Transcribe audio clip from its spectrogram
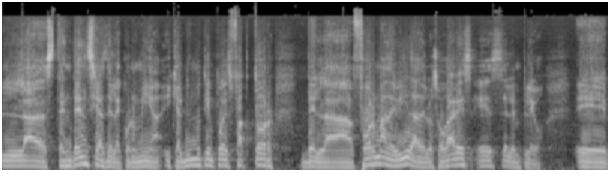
las tendencias de la economía y que al mismo tiempo es factor de la forma de vida de los hogares es el empleo. Eh,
